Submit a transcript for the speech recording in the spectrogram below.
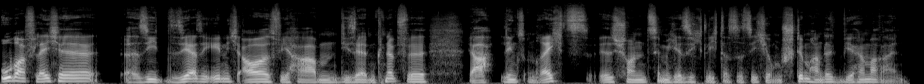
Oberfläche äh, sieht sehr, sehr ähnlich aus. Wir haben dieselben Knöpfe. Ja, links und rechts ist schon ziemlich ersichtlich, dass es sich um Stimmen handelt. Wir hören mal rein.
